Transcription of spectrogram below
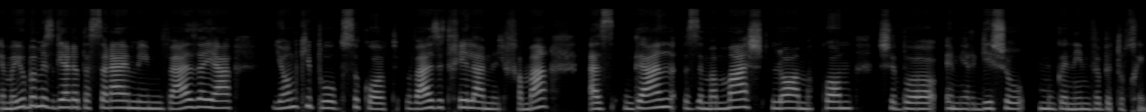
הם היו במסגרת עשרה ימים, ואז היה יום כיפור, סוכות, ואז התחילה המלחמה, אז גן זה ממש לא המקום שבו הם ירגישו מוגנים ובטוחים.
